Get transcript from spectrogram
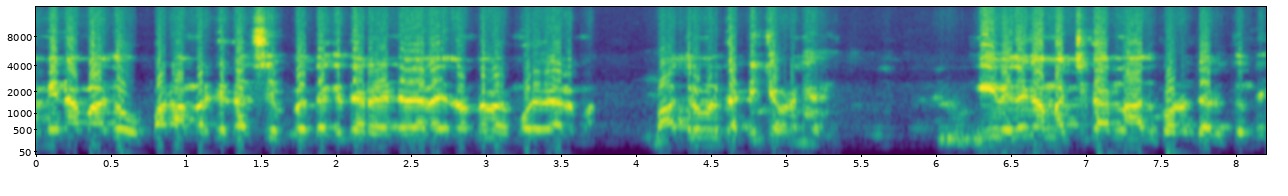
అమీనాబాద్ ఉప్పాడ అందరికీ కలిసి దగ్గర దగ్గర రెండు వేల ఐదు వందలు మూడు వేల బాత్రూములు కట్టించివ్వడం జరిగింది. ఈ విధంగా మత్స్యకారులను ఆదుకోవడం జరుగుతుంది.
